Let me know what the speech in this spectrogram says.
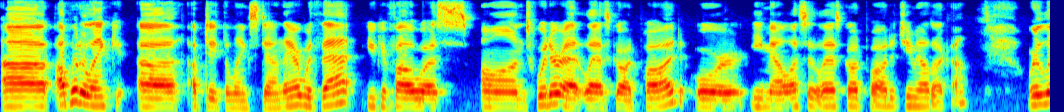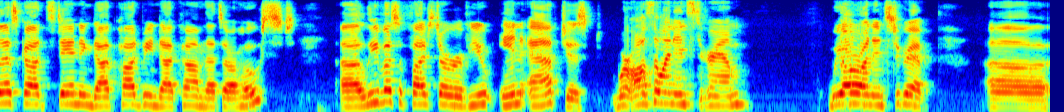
Uh, I'll put a link, uh, update the links down there. With that, you can follow us on Twitter at LastGodPod or email us at LastGodPod at gmail.com. We're LastGodStanding.podbean.com. That's our host. Uh, leave us a five star review in app. Just We're also on Instagram. we are on Instagram uh,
